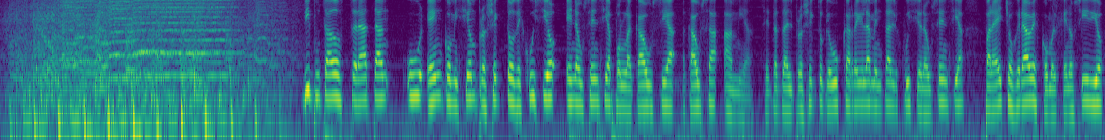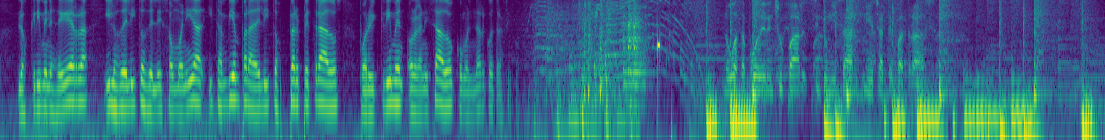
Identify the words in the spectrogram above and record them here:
Diputados tratan en comisión proyecto de juicio en ausencia por la causa, causa AMIA. Se trata del proyecto que busca reglamentar el juicio en ausencia para hechos graves como el genocidio, los crímenes de guerra y los delitos de lesa humanidad y también para delitos perpetrados por el crimen organizado como el narcotráfico. No vas a poder enchupar, sintonizar ni echarte para atrás.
